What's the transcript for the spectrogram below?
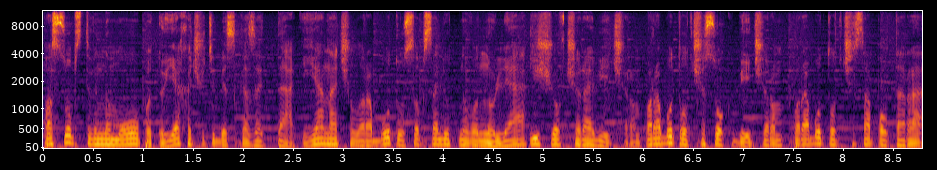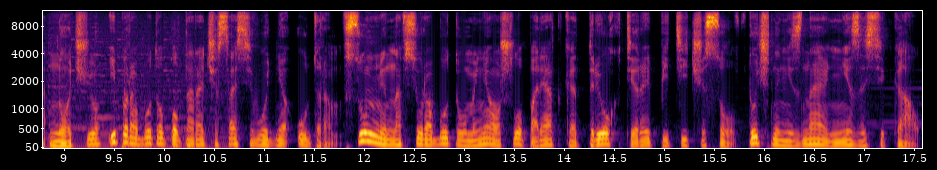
По собственному опыту я хочу тебе сказать так. Я начал работу с абсолютного нуля еще вчера вечером. Поработал часок вечером, поработал часа полтора ночью и поработал полтора часа сегодня утром. В сумме на всю работу у меня ушло порядка 3-5 часов. Точно не знаю, не засекал.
